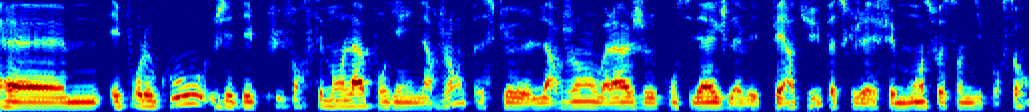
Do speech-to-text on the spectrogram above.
Euh, et pour le coup, j'étais plus forcément là pour gagner de l'argent parce que l'argent, voilà, je considérais que je l'avais perdu parce que j'avais fait moins 70%.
